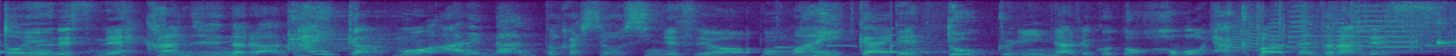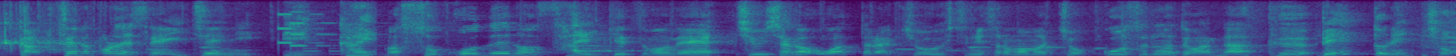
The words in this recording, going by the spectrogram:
というですね、感じになるあの快感。もうあれなんとかしてほしいんですよ。もう毎回ベッド送りになることほぼ100%なんです。学生の頃ですね、1年に1回、まあ、そこでの採血もね、注射が終わったら教室にそのまま直行するのではなく、ベッドに直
